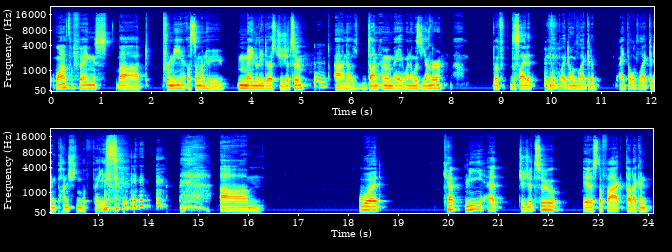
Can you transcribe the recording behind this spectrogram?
one of the things that for me, as someone who mainly does jujitsu mm. and has done MMA when I was younger, um, I've decided nope, I don't like it. I don't like getting punched in the face. um, what kept me at jujitsu is the fact that I can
